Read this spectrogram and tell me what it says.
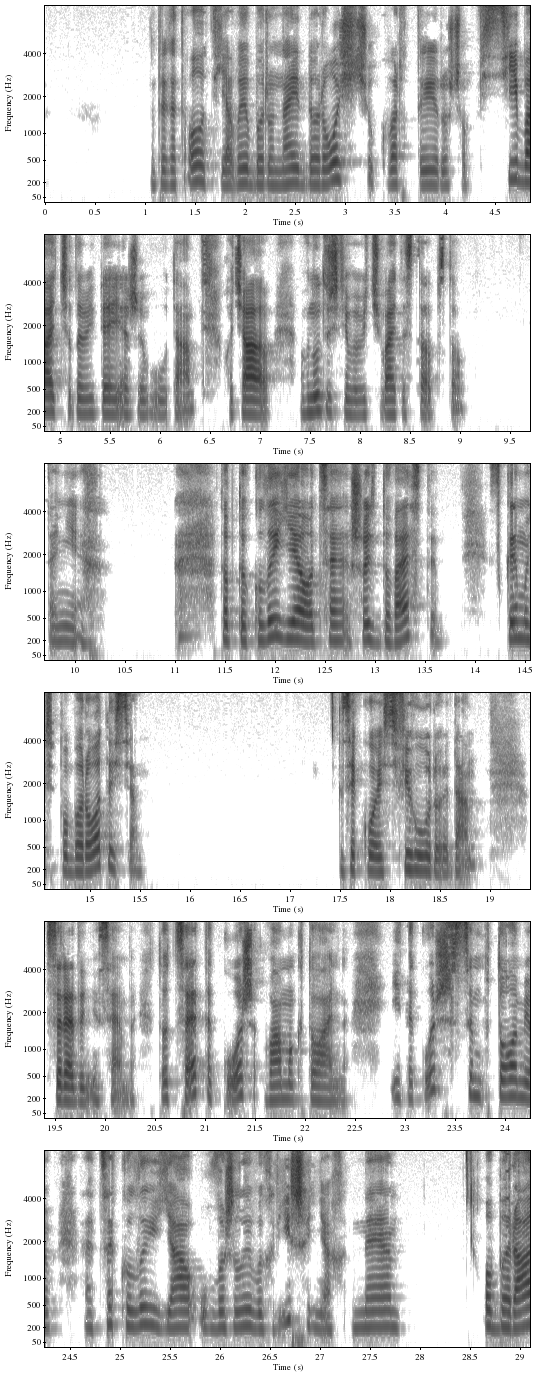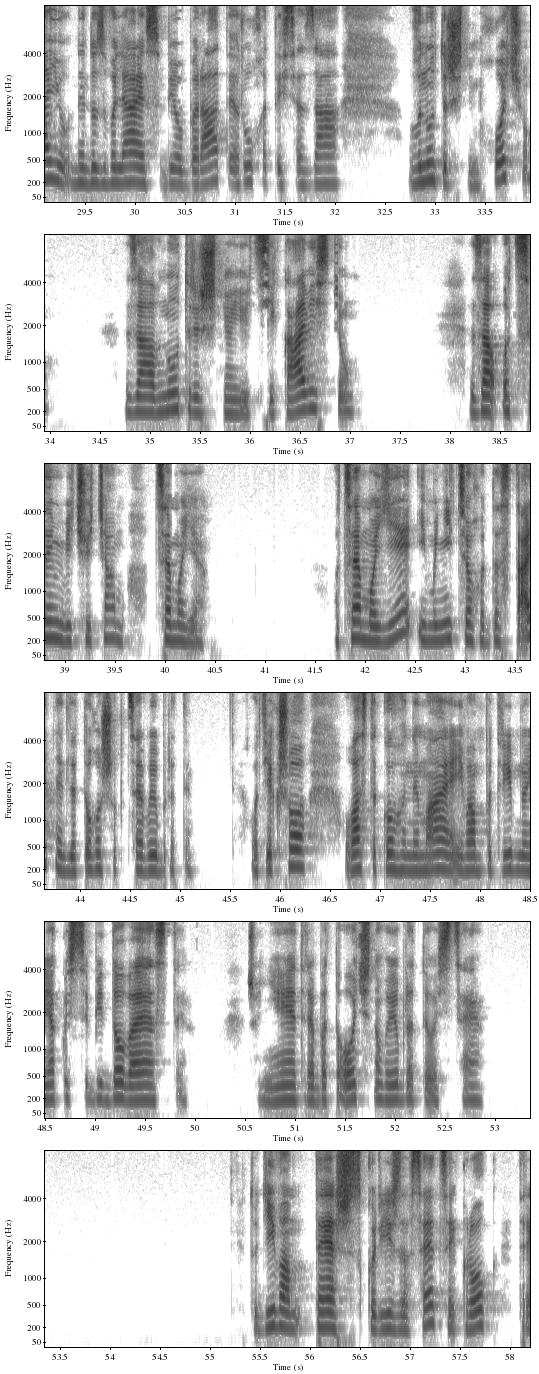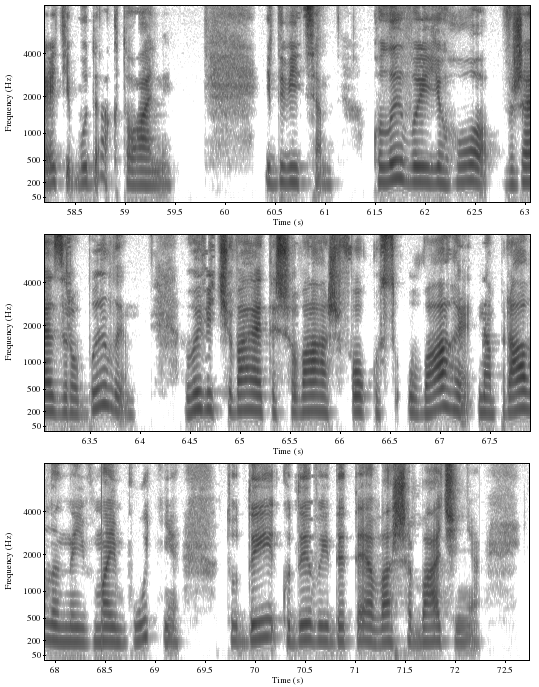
Наприклад, от я виберу найдорожчу квартиру, щоб всі бачили, де я живу. Та? Хоча внутрішньо ви відчуваєте стоп-стоп. Та ні. Тобто, коли є оце щось довести, з кимось поборотися, з якоюсь фігурою, да? Всередині себе, то це також вам актуально. І також симптомів е, це коли я у важливих рішеннях не обираю, не дозволяю собі обирати, рухатися за внутрішнім хочу, за внутрішньою цікавістю, за оцим відчуттям це моє. Оце моє, і мені цього достатньо для того, щоб це вибрати. От якщо у вас такого немає, і вам потрібно якось собі довести, що ні, треба точно вибрати ось це, тоді вам теж, скоріш за все, цей крок третій буде актуальний. І дивіться, коли ви його вже зробили, ви відчуваєте, що ваш фокус уваги направлений в майбутнє, туди, куди ви йдете, ваше бачення.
